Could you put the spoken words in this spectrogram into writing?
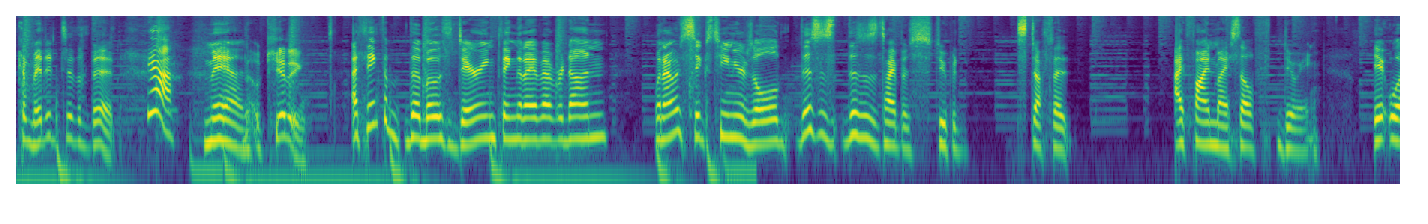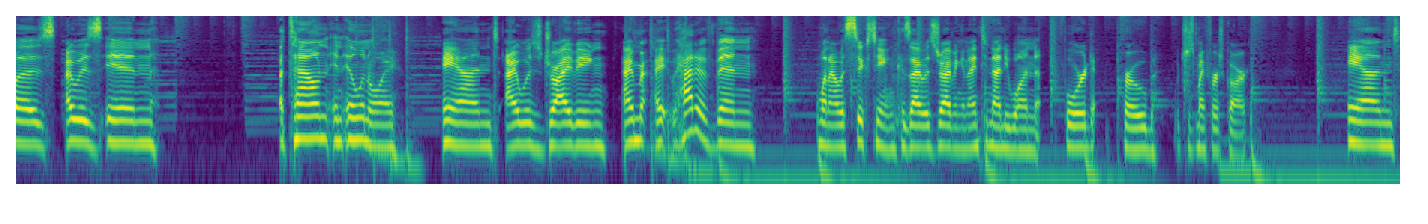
Committed to the bit. yeah. Man, No kidding. I think the the most daring thing that I've ever done when I was 16 years old. This is this is the type of stupid stuff that I find myself doing. It was I was in a town in Illinois and I was driving I, I had to have been when I was 16 because I was driving a 1991 Ford Probe, which was my first car. And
